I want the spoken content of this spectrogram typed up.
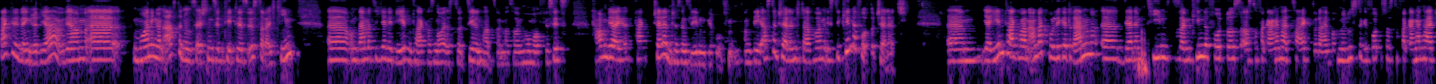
Danke, liebe Ingrid. Ja, wir haben äh, Morning- und Afternoon-Sessions im TTS Österreich-Team. Äh, und weil man sich ja nicht jeden Tag was Neues zu erzählen hat, wenn man so im Homeoffice sitzt, haben wir ein paar Challenges ins Leben gerufen. Und die erste Challenge davon ist die Kinderfoto-Challenge. Ähm, ja, jeden Tag war ein anderer Kollege dran, äh, der dem Team sozusagen Kinderfotos aus der Vergangenheit zeigt oder einfach nur lustige Fotos aus der Vergangenheit.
